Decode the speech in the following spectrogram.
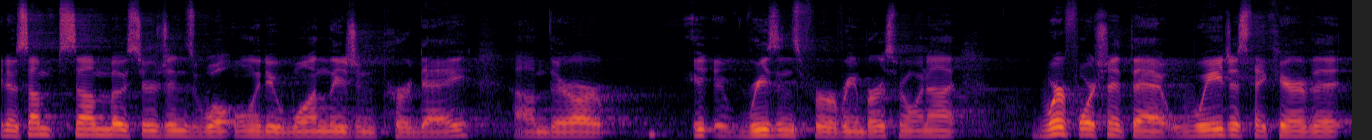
you know, some, some Mohs surgeons will only do one lesion per day. Um, there are reasons for reimbursement and whatnot we're fortunate that we just take care of it,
